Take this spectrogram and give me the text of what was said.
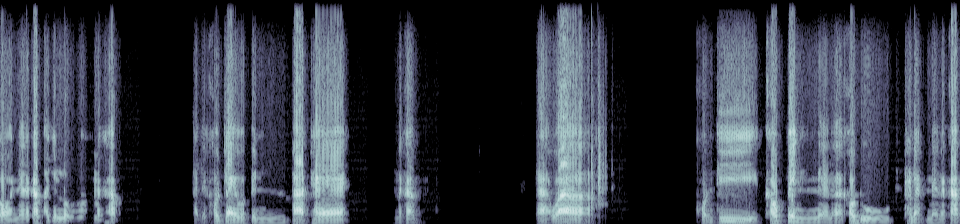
ก่อนเนี่ยนะครับ อาจจะหลงนะครับ อาจจะเข้าใจว่าเป็นพระแท้นะครับ ถ้าว่าคนที่เขาเป็นเนี่ยนะเขาดูถนัดเนี่ยนะครับ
